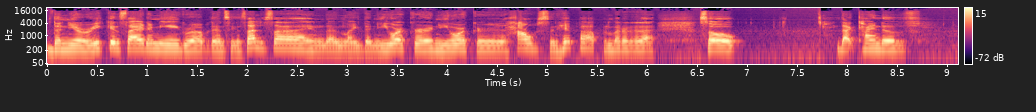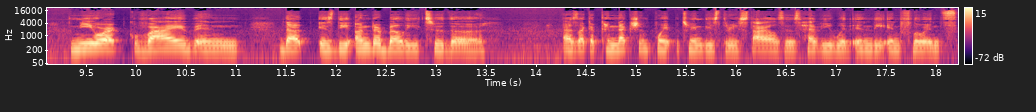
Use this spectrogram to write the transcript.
the New Yorker side of me grew up dancing salsa, and then like the New Yorker, New Yorker house and hip hop and blah, blah, blah. So that kind of New York vibe and that is the underbelly to the as like a connection point between these three styles is heavy within the influence.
